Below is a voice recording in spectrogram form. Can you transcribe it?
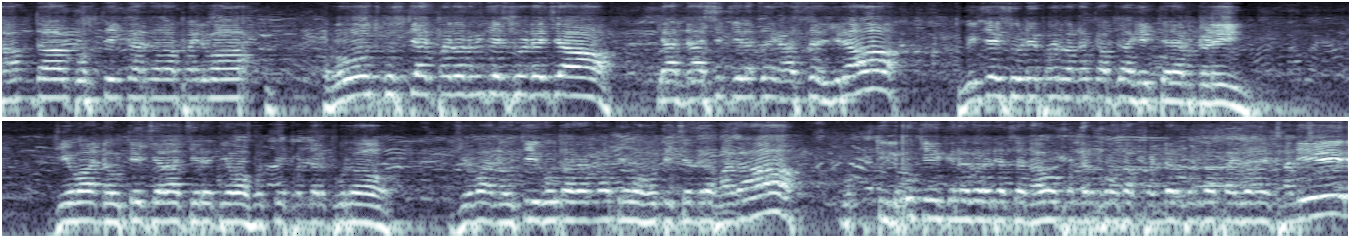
थांबता कुस्ती करणारा पैलवान रोज कुस्ती आहेत पैलवान विजय सुरडेच्या. या नाशिक जिल्ह्याचा एक असं हिरा. विजय सुर्डे पैलवान कब्जा घेतलेल्या मंडळी. जेव्हा नव्हते चराचिर तेव्हा होते पंढरपूर. जेव्हा नव्हती गोदागंगा तेव्हा होते चंद्रभागा. मुक्ती लोक एक नगर त्याचं नाव पंढरपुराचा पंढरपूरचा पैलवान आहे खाली.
